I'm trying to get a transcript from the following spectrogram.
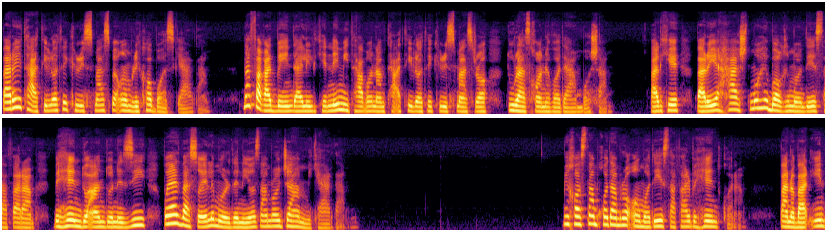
برای تعطیلات کریسمس به آمریکا بازگردم. نه فقط به این دلیل که نمی توانم تعطیلات کریسمس را دور از خانواده هم باشم. بلکه برای هشت ماه باقی مانده سفرم به هند و اندونزی باید وسایل مورد نیازم را جمع می کردم. می‌خواستم خودم را آماده سفر به هند کنم. بنابراین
